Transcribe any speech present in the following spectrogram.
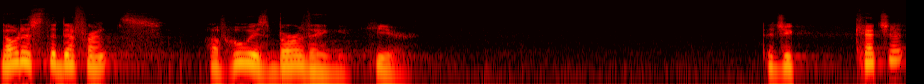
Notice the difference of who is birthing here. Did you catch it?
